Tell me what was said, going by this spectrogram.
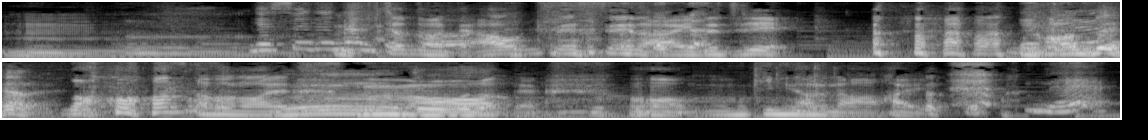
う。うんんで、それでなんかちょっと待って、青木先生の相づち。なんでやねん。なんすか、その、うーんうんあーって。もうもう気になるな。はい。ね。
